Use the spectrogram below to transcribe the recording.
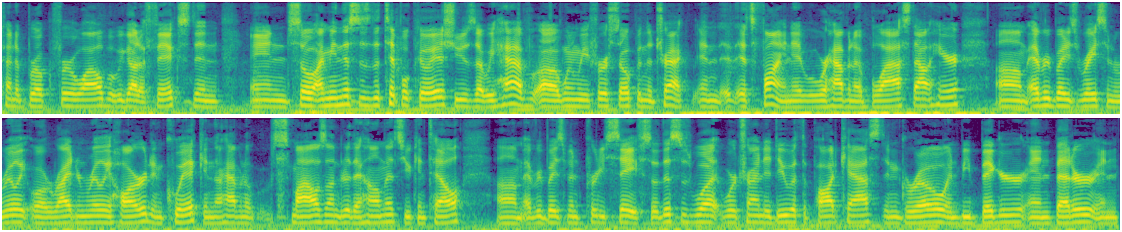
kind of broke for a while, but we got it fixed. And and so I mean, this is the typical issues that we have uh, when we first open the track, and it, it's fine. It, we're having a blast out here. Um, everybody's racing really or riding really hard and quick, and they're having a, smiles under their helmets. You can tell. Um, everybody's been pretty safe. So this is what we're trying to do with the podcast and grow and be bigger and better and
